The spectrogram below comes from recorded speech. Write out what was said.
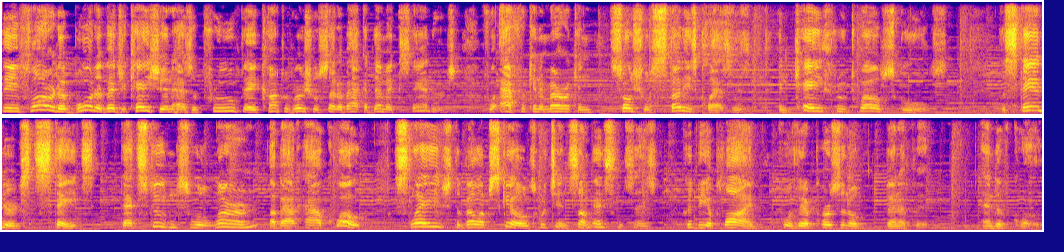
The Florida Board of Education has approved a controversial set of academic standards for African American social studies classes in K through 12 schools. The standards states that students will learn about how, quote, slaves develop skills which in some instances could be applied for their personal benefit, end of quote.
